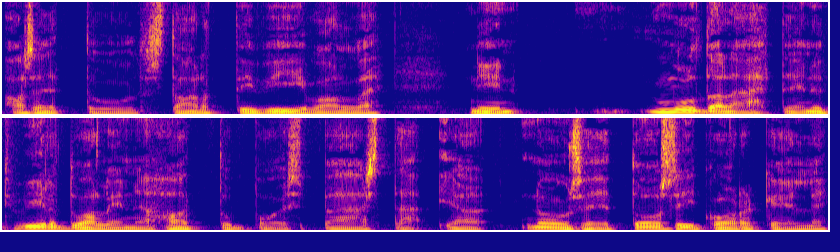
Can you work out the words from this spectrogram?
asettuu starttiviivalle, niin multa lähtee nyt virtuaalinen hattu pois päästä ja nousee tosi korkealle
